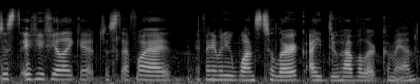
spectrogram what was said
Just if you feel like it, just FYI, if anybody wants to lurk, I do have a lurk command.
